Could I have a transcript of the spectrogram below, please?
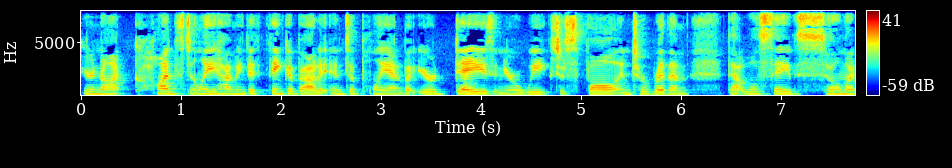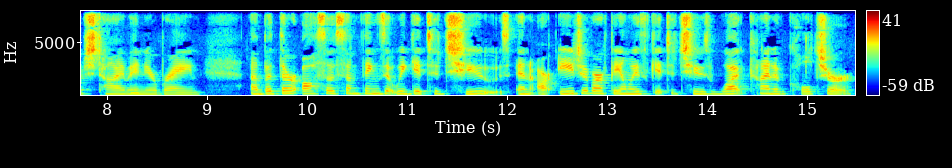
you're not constantly having to think about it and to plan, but your days and your weeks just fall into rhythm that will save so much time in your brain. Um, but there are also some things that we get to choose, and our each of our families get to choose what kind of culture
